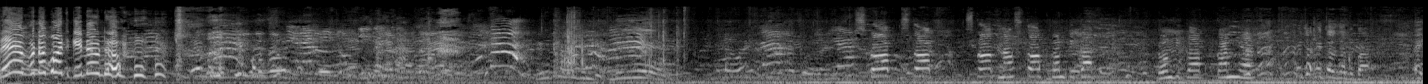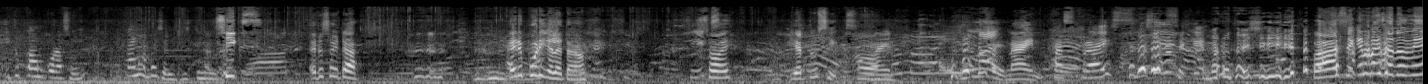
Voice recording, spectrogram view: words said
ৰে ফটাফট কেইটা উঠাও Stop, stop, stop, now stop, don't pick up. Don't pick up, come here. Ito, ito, ito, diba? Eh, ito count কৰাচোন কাম ছিক্স এইটো ছয়টা এইটো পৰি গ'লে তাৰ ছয় ইয়াতো ছিক্স অঁ। Nine nine first prize second মানুহ থৈছি বা ছেকেণ্ড পাইছা তুমি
